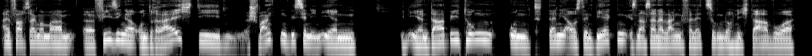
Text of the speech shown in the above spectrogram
einfach, sagen wir mal, äh, Fiesinger und Reich, die schwanken ein bisschen in ihren, in ihren Darbietungen und Danny aus den Birken ist nach seiner langen Verletzung noch nicht da, wo er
